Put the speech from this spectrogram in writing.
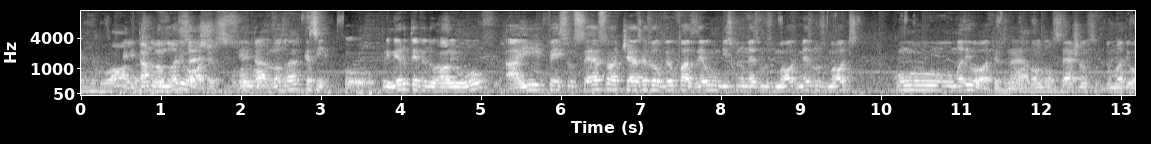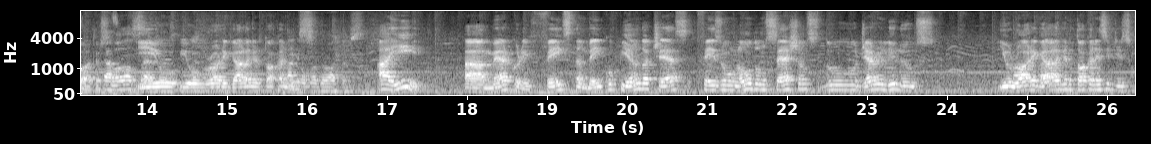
o do Waters? Ele tá no Sessions. Waters. Ele tá no né? Porque assim, o, o primeiro teve do Howlin' Wolf, aí fez sucesso, a Chess resolveu fazer um disco nos mesmos moldes, mesmos moldes com o Muddy Waters, né? Waters. London Sessions do Muddy Waters. London e, o, e o Rory Gallagher toca Ah, nisso. Aí a Mercury fez também, copiando a Chess, fez um London Sessions do Jerry Lee Lewis. E o Rory tá. Gallagher toca nesse disco.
